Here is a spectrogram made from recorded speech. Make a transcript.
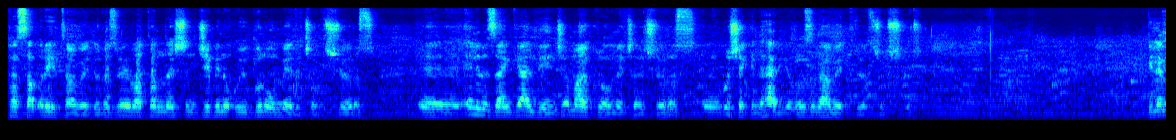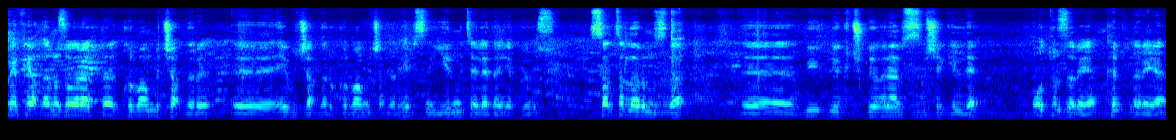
kasaplara hitap ediyoruz ve vatandaşın cebine uygun olmaya da çalışıyoruz. E, elimizden geldiğince makul olmaya çalışıyoruz. E, bu şekilde her yılımızı devam ettiriyoruz çok şükür. Bileme fiyatlarımız olarak da kurban bıçakları, e, ev bıçakları, kurban bıçakları hepsini 20 TL'den yapıyoruz. Satırlarımızda e, büyüklüğü küçüklüğü önemsiz bir şekilde 30 liraya, 40 liraya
